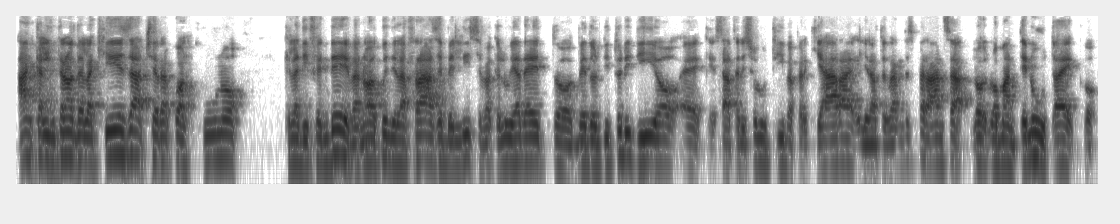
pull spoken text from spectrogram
anche all'interno della chiesa c'era qualcuno che la difendeva, no? quindi la frase bellissima che lui ha detto, vedo il dito di Dio, eh, che è stata risolutiva per Chiara e gli ha dato grande speranza, l'ho mantenuta, ecco.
